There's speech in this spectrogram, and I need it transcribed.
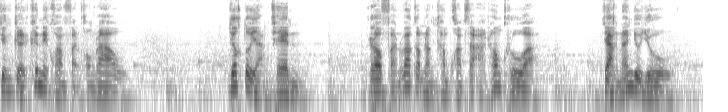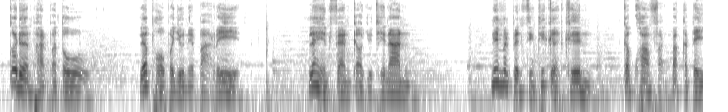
จึงเกิดขึ้นในความฝันของเรา ยกตัวอย่างเช่น เราฝันว่ากำลังทำความสะอาดห้องครัว จากนั้นอยู่ๆก็เดินผ่านประตู แล้วโผล่ไปอยู่ในปารีสและเห็นแฟนเก่าอยู่ที่นั่น นี่มันเป็นสิ่งที่เกิดขึ้น กับความฝันปกติ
